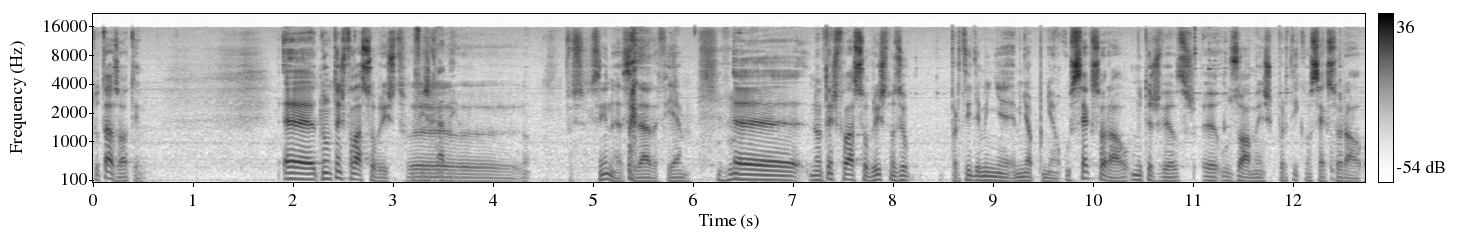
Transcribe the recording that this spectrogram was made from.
Tu estás ótimo. Ah, tu não tens de falar sobre isto. Fiz pois, sim, na cidade FM. Ah, não tens de falar sobre isto, mas eu partilho a minha, a minha opinião. O sexo oral, muitas vezes, os homens que praticam sexo oral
